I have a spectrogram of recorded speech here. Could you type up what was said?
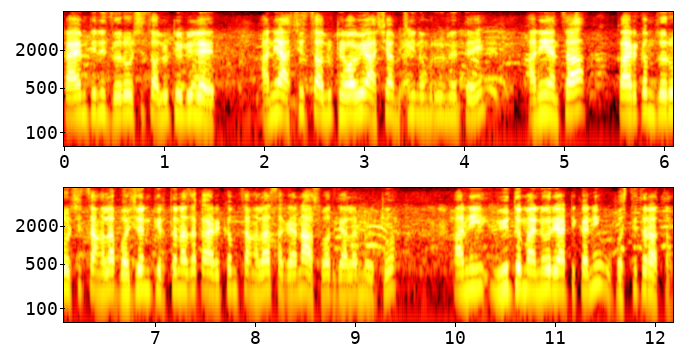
कायम त्यांनी दरवर्षी चालू ठेवलेली आहेत आणि अशीच चालू ठेवावी अशी आमची नम्र विनंती आहे. आणि यांचा कार्यक्रम दरवर्षी चांगला भजन कीर्तनाचा कार्यक्रम चांगला सगळ्यांना आस्वाद घ्यायला मिळतो. आणि विविध मान्यवर या ठिकाणी उपस्थित राहतात.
